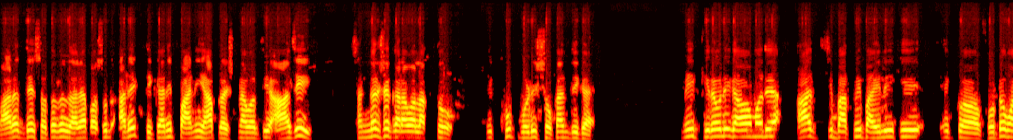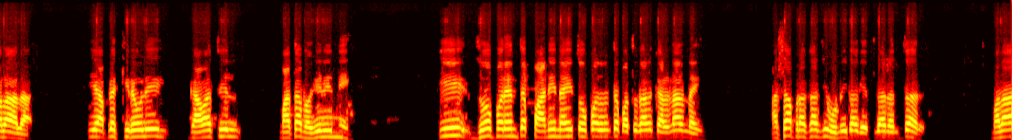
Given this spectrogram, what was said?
भारत देश स्वतंत्र झाल्यापासून अनेक ठिकाणी पाणी ह्या प्रश्नावरती आजही संघर्ष करावा लागतो. ही खूप मोठी शोकांतिक आहे. मी किरवली गावामध्ये आजची बातमी पाहिली की एक फोटो मला आला की आपल्या किरवली गावातील माता भगिनींनी की जोपर्यंत पाणी नाही तोपर्यंत मतदान करणार नाही. अशा प्रकारची भूमिका घेतल्यानंतर मला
